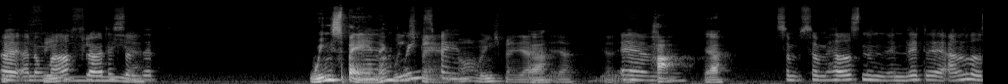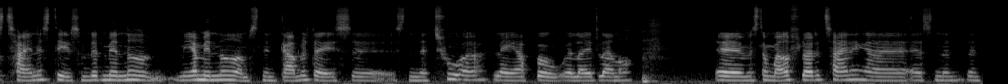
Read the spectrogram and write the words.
og, og nogle meget flotte, sådan lidt... Wingspan, Ja. ikke? Wingspan. Wingspan. Nå, Wingspan, ja. Ja. ja. ja, ja, ja. Øhm, Har, ja. som, som havde sådan en, en lidt øh, anderledes tegnestil, som lidt mindede, mere mindede om sådan en gammeldags øh, sådan naturlærerbog eller et eller andet. øh, med sådan nogle meget flotte tegninger af, af sådan den, den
